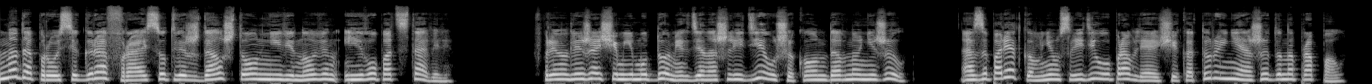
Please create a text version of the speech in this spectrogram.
На допросе граф Райс утверждал, что он невиновен и его подставили. В принадлежащем ему доме, где нашли девушек, он давно не жил, а за порядком в нем следил управляющий, который неожиданно пропал.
